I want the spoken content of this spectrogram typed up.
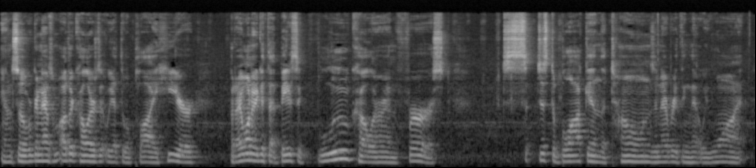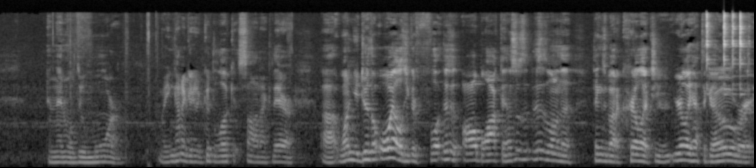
and so we're going to have some other colors that we have to apply here. But I wanted to get that basic blue color in first. Just to block in the tones and everything that we want. And then we'll do more. Well, you can kind of get a good look at Sonic there. Uh, when you do the oils, you could float. This is all blocked in. This is this is one of the things about acrylics. You really have to go over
